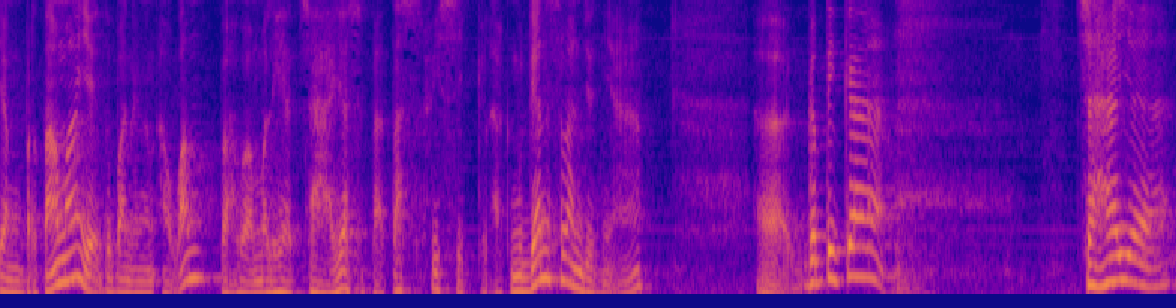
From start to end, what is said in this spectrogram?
yang pertama yaitu pandangan awam bahwa melihat cahaya sebatas fisik lah kemudian selanjutnya eh, ketika cahaya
